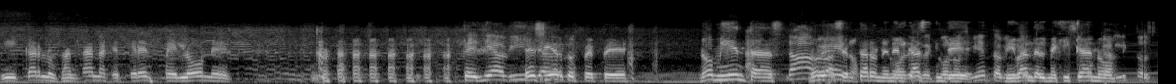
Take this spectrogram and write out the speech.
y Carlos Santana que tres pelones. Tenía vida. Es cierto, Pepe. No mientas. No, lo bueno, aceptaron en el casting de mi banda el mexicano. Carlitos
